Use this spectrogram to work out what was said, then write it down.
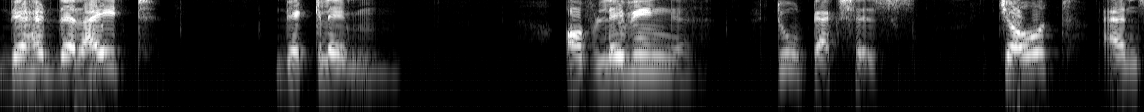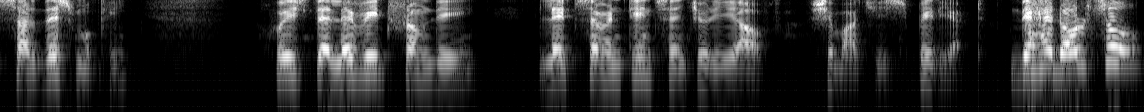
They had the right, they claim, of levying two taxes, Chauth and Sardeshmukhi, which they levied from the late 17th century of Shivaji's period. They had also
